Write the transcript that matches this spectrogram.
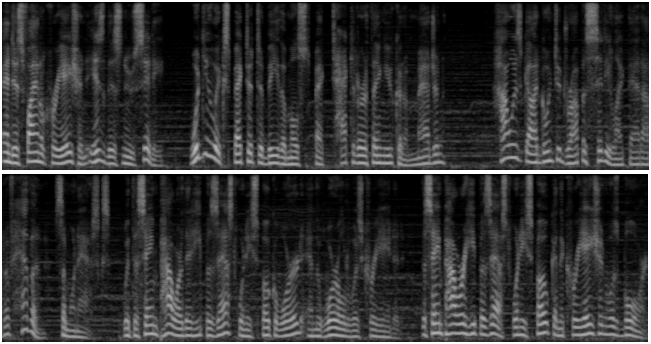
and His final creation is this new city, wouldn't you expect it to be the most spectacular thing you could imagine? How is God going to drop a city like that out of heaven? Someone asks. With the same power that He possessed when He spoke a word and the world was created. The same power He possessed when He spoke and the creation was born.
